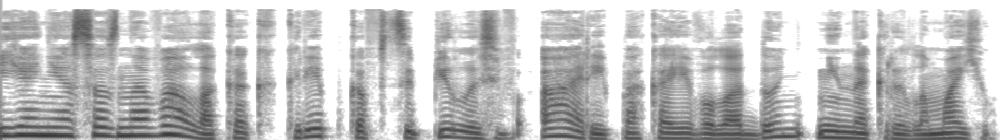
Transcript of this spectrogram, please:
Я не осознавала, как крепко вцепилась в Ари, пока его ладонь не накрыла мою.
